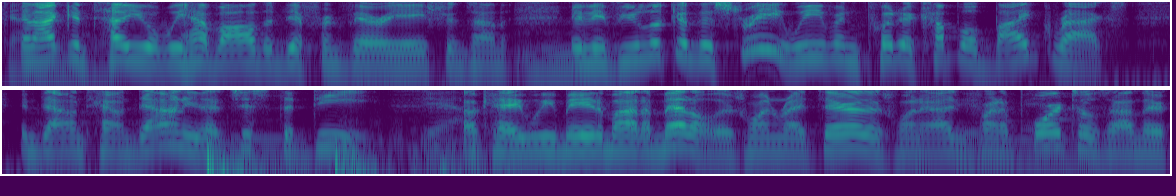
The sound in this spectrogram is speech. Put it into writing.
Got and I can tell you we have all the different variations on it. Mm-hmm. And if you look at the street, we even put a couple of bike racks in downtown Downey that's just the D. Yeah. Okay, we made them out of metal. There's one right there. There's one out in front of Porto's on there.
